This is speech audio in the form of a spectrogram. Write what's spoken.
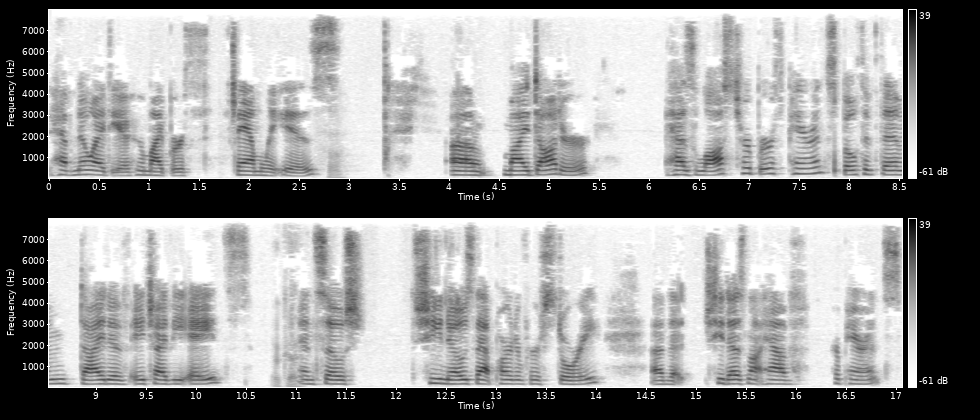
have no idea who my birth family is. Huh. Um, my daughter has lost her birth parents. Both of them died of HIV AIDS. Okay. And so she knows that part of her story, uh, that she does not have her parents.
